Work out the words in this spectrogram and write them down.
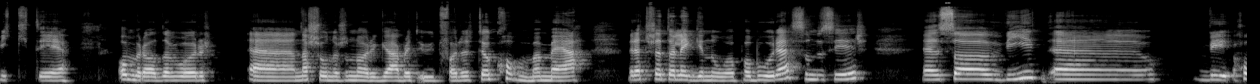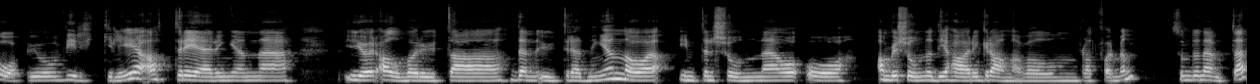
viktig område hvor eh, nasjoner som Norge er blitt utfordret til å komme med rett og slett å legge noe på bordet, som du sier. Eh, så vi, eh, vi håper jo virkelig at regjeringen eh, gjør alvor ut av denne utredningen og intensjonene og, og ambisjonene de har i Granavolden-plattformen, som du nevnte,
